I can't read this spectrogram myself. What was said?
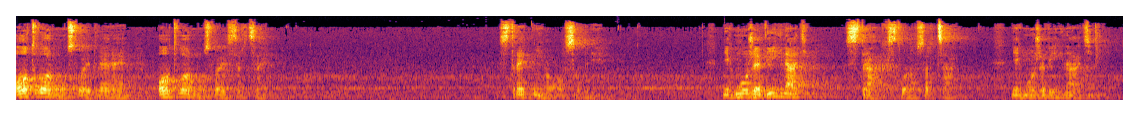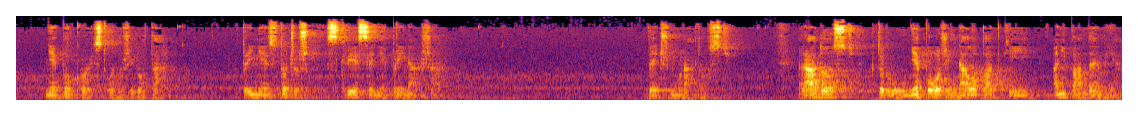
Otvor mu svoje dvere, otvor mu svoje srdce. Stretni ho osobne. Nech môže vyhnať strach z tvojho srdca. Nech môže vyhnať nepokoj z tvojho života priniesť to, čo skriesenie prináša. Večnú radosť. Radosť, ktorú nepoloží na lopatky ani pandémia.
